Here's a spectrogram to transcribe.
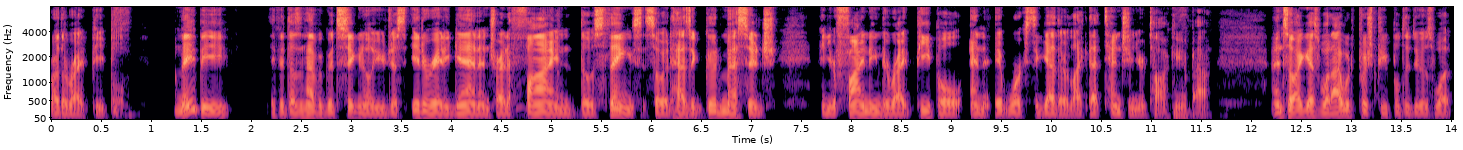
are the right people. Maybe If it doesn't have a good signal, you just iterate again and try to find those things so it has a good message and you're finding the right people and it works together like that tension you're talking mm-hmm. about. And so I guess what I would push people to do is what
